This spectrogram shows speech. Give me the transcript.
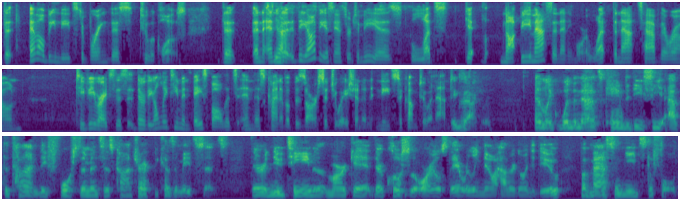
the MLB needs to bring this to a close. That and and Yeah. the, the obvious answer to me is let's get not be MASN anymore. Let the Nats have their own TV rights. This they're the only team in baseball that's in this kind of a bizarre situation, and it needs to come to an end. Exactly. And like when the Nats came to DC at the time, they forced them into this contract because it made sense. They're a new team in the market. They're close to the Orioles. They don't really know how they're going to do, but MASN needs to fold.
